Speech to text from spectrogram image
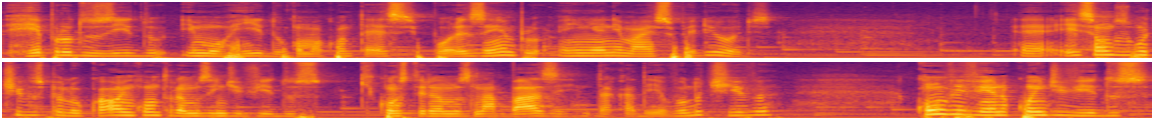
reproduzido e morrido, como acontece, por exemplo, em animais superiores. É, esse é um dos motivos pelo qual encontramos indivíduos que consideramos na base da cadeia evolutiva convivendo com indivíduos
